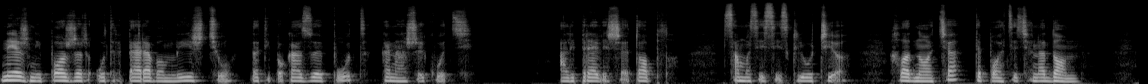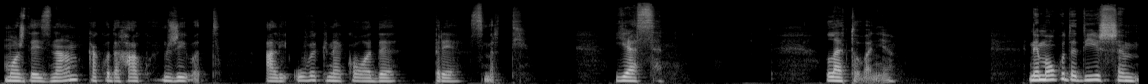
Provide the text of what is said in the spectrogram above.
nežni požar u treperavom lišću da ti pokazuje put ka našoj kući. Ali previše je toplo. Samo si se isključio. Hladnoća te podsjeća na dom. Možda i znam kako da hakujem život, ali uvek neko ode pre smrti. Jesen. Letovanje. Ne mogu da dišem,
